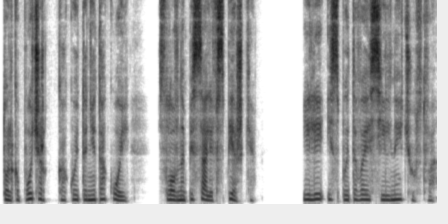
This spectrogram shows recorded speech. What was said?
Только почерк какой-то не такой, словно писали в спешке или испытывая сильные чувства.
